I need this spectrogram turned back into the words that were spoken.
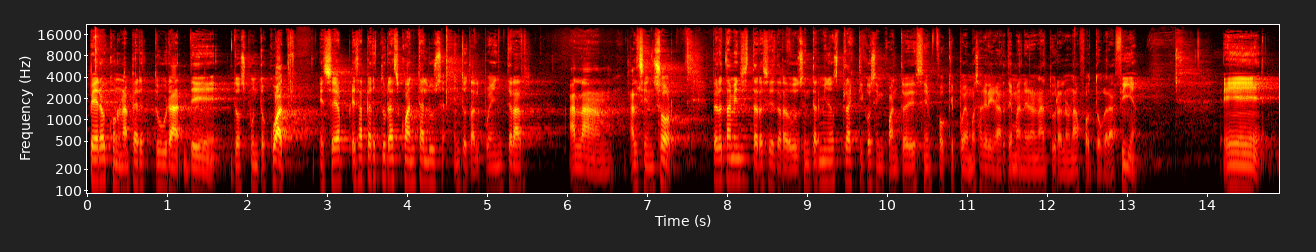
pero con una apertura de 2.4. Esa, esa apertura es cuánta luz en total puede entrar a la, al sensor pero también se traduce en términos prácticos en cuanto a desenfoque podemos agregar de manera natural a una fotografía. Eh,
